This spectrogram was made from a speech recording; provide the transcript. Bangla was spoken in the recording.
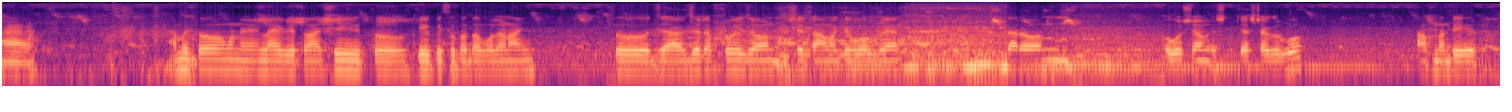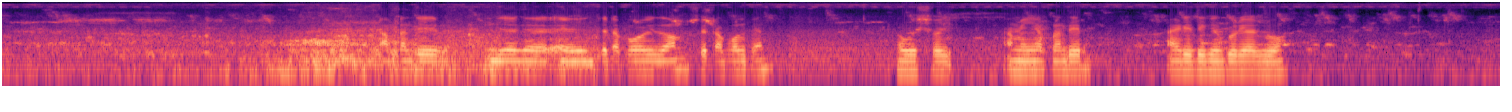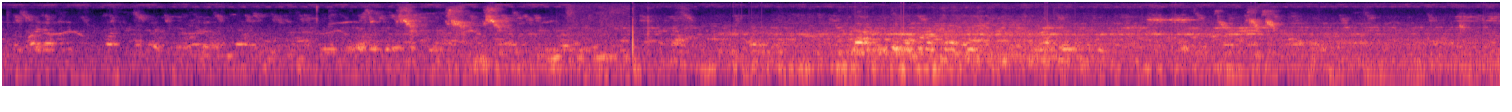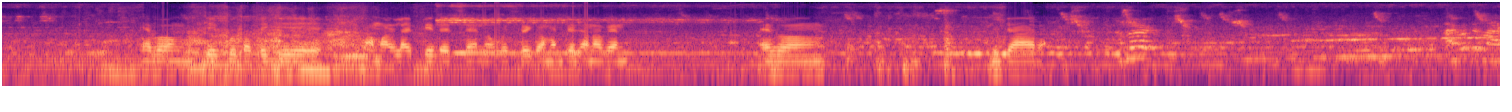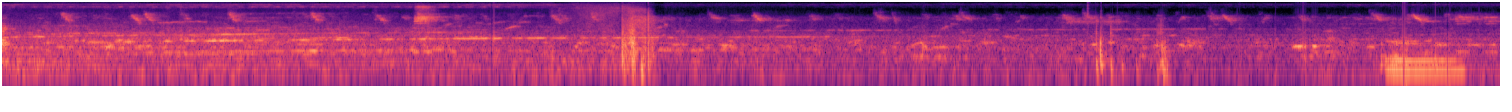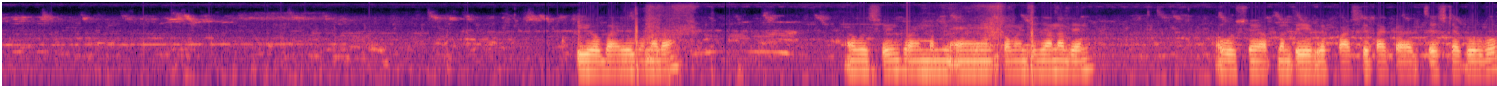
আর আমি তো মানে লাইভে তো আসি, তো কেউ কিছু কথা বলে নাই। তো যার যেটা প্রয়োজন সেটা আমাকে বলবেন। কারণ অবশ্যই আমি চেষ্টা করব আপনাদের আপনাদের যে যেটা প্রয়োজন সেটা বলবেন। অবশ্যই আমি আপনাদের আইডি থেকে ঘুরে আসব। এবং যে কোথা থেকে আমার লাইভটি দেখছেন অবশ্যই কমেন্টে জানাবেন। এবং যার প্রিয় ভাই বোনেরা অবশ্যই কমেন্টে জানাবেন। অবশ্যই আপনাদের পাশে থাকার চেষ্টা করব।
